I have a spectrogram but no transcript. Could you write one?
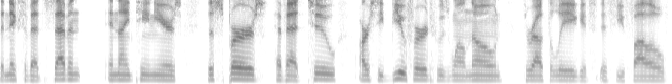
The Knicks have had seven in 19 years. The Spurs have had two. R.C. Buford, who's well known throughout the league, if if you follow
